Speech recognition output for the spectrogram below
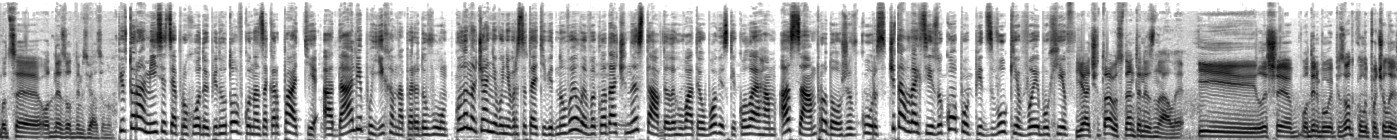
бо це одне з одним зв'язано. Півтора місяця проходив підготовку на Закарпатті, а далі поїхав на передову. Коли навчання в університеті відновили, викладач не став делегувати обов'язки колегам, а сам продовжив курс. Читав лекції з окопу під звуки вибухів. Я читав, студенти не знали. І лише один був епізод, коли почали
